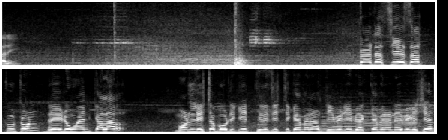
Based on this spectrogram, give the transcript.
গাড়ি। Toyota CSR two tone red wine colour model লিস্টা body kit three sixty camera DVD back camera navigation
